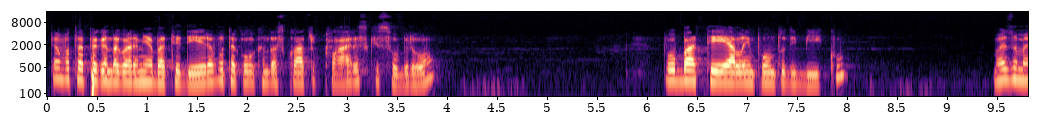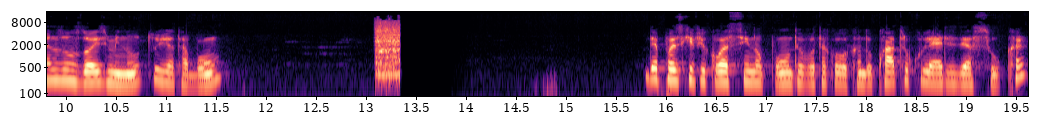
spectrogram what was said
Então, vou estar tá pegando agora a minha batedeira, vou estar tá colocando as quatro claras que sobrou. Vou bater ela em ponto de bico. Mais ou menos uns dois minutos, já tá bom. Depois que ficou assim no ponto, eu vou estar tá colocando quatro colheres de açúcar.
